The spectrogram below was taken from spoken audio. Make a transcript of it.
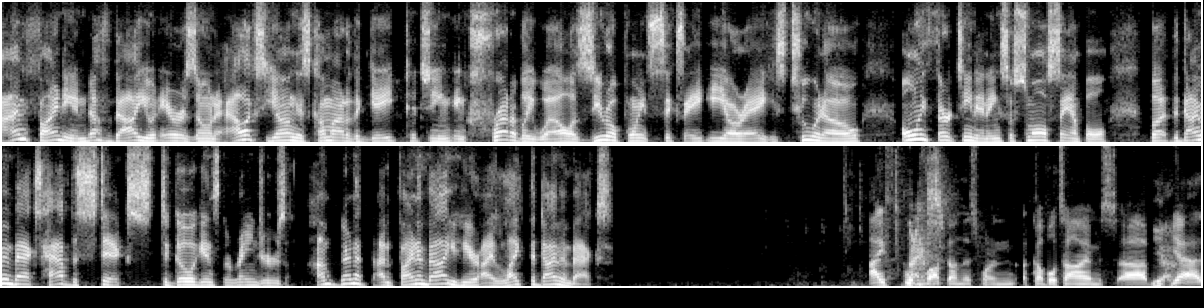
I'm finding enough value in Arizona. Alex Young has come out of the gate pitching incredibly well, a 0.68 ERA. He's 2 and 0, only 13 innings, so small sample, but the Diamondbacks have the sticks to go against the Rangers. I'm going to I'm finding value here. I like the Diamondbacks. I flip flopped on this one a couple of times. Uh, Yeah. yeah,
